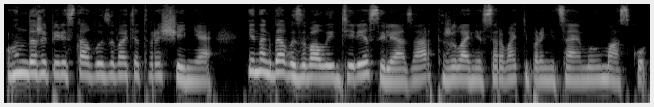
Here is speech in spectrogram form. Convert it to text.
Он даже перестал вызывать отвращение. Иногда вызывал интерес или азарт, желание сорвать непроницаемую маску.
